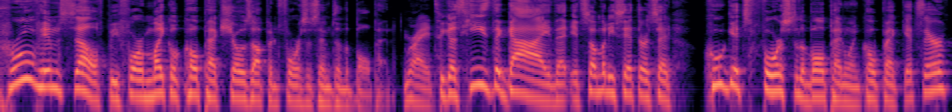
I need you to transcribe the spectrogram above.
prove himself before Michael Kopech shows up and forces him to the bullpen Right. because he's the guy that if somebody sat there and said who gets forced to the bullpen when Kopech gets there,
